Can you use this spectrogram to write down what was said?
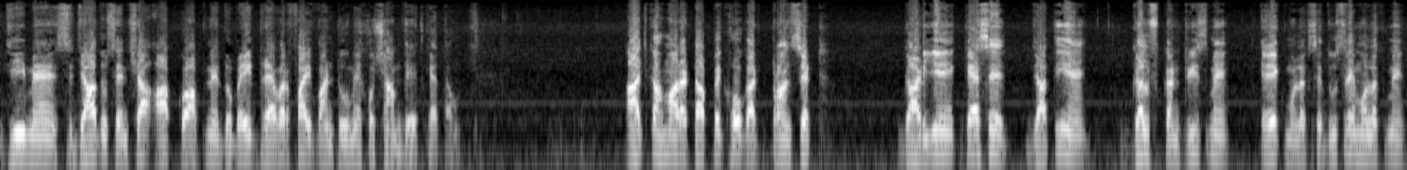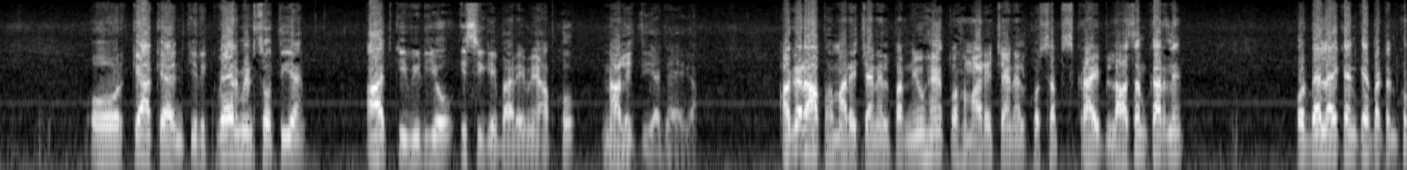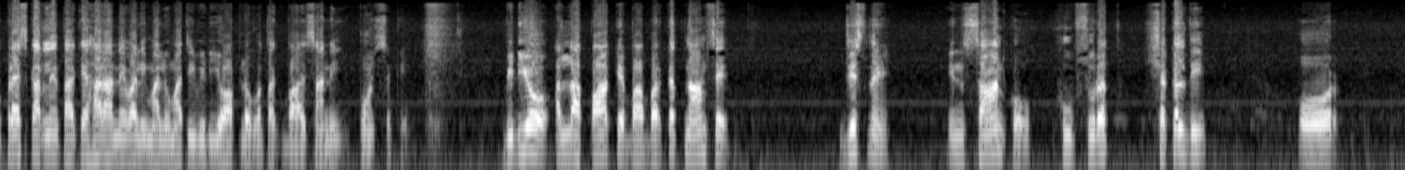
जी, मैं सजाद हुसैन शाह आपको अपने दुबई ड्राइवर 512 में खुश आमदेद कहता हूँ। आज का हमारा टॉपिक होगा ट्रांसिट गाड़ियाँ कैसे जाती हैं गल्फ कंट्रीज़ में, एक मुल्क से दूसरे मुल्क में, और क्या क्या इनकी रिक्वायरमेंट्स होती है, आज की वीडियो इसी के बारे में आपको नॉलेज दिया जाएगा। अगर आप हमारे चैनल पर न्यू हैं तो हमारे चैनल को सब्सक्राइब लाजम कर लें। और बेल आइकन के बटन को प्रेस कर लें ताकि हर आने वाली मालूमती वीडियो आप लोगों तक बसानी पहुँच सके। वीडियो अल्लाह पाक के बाबरकत नाम से, जिसने इंसान को खूबसूरत शक्ल दी और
